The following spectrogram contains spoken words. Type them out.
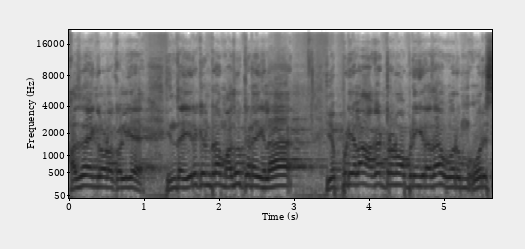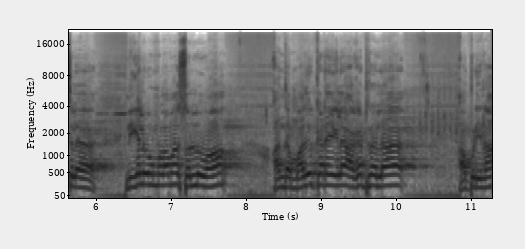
அதுதான் எங்களோட கொள்கை. இந்த இருக்கின்ற மது கடைகளை எப்படியெல்லாம் அகற்றணும் அப்படிங்கிறத ஒரு ஒரு சில நிகழ்வு மூலமாக சொல்லுவோம். அந்த மதுக்கடைகளை அகற்றல அப்படின்னா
